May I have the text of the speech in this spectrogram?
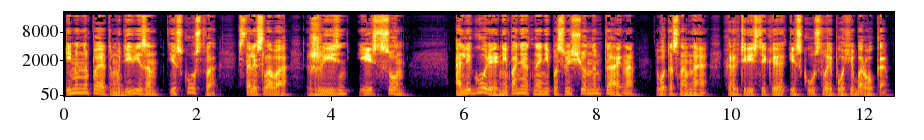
Именно поэтому девизом искусства стали слова «жизнь есть сон». Аллегория, непонятная непосвященным тайна, вот основная характеристика искусства эпохи барокко.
